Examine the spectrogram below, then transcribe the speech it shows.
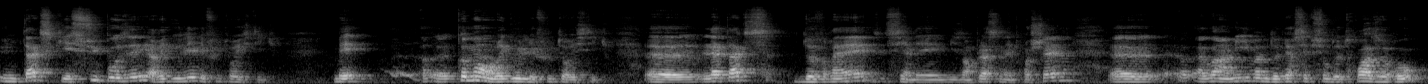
une taxe qui est supposée réguler les flux touristiques. Mais euh, comment on régule les flux touristiques? Euh, La taxe devrait, si elle est mise en place l'année prochaine, avoir un minimum de perception de 3 euros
